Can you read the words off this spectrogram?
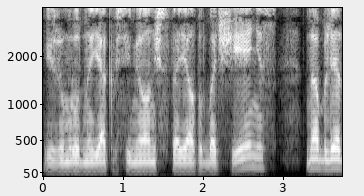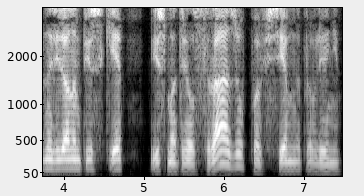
Изумрудный Яков Семенович стоял под боченец на бледно-зеленом песке и смотрел сразу по всем направлениям.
